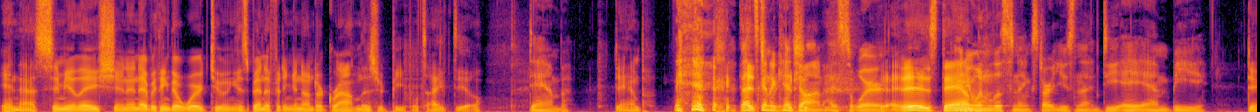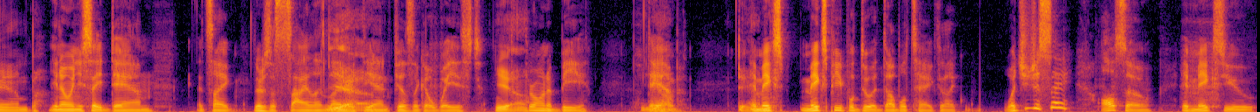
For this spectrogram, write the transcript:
in that simulation and everything that we're doing is benefiting an underground lizard people type deal. Damn. Damn. That's gonna catch on, I swear. It is. Damn. Anyone listening, start using that. D A M B. Damn. You know when you say damn, it's like there's a silent letter at the end. Feels like a waste. Yeah. Throw in a B. Damn. Damn. It makes makes people do a double take. They're like, "What'd you just say?" Also, it makes you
